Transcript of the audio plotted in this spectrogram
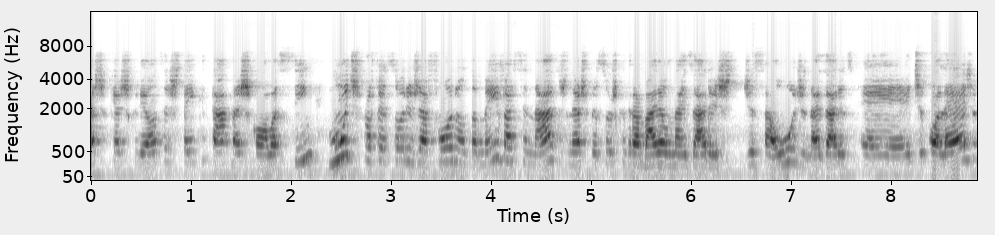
acho que as crianças têm que estar na escola sim. Muitos professores já foram também vacinados, né? As pessoas que trabalham nas áreas de saúde, nas áreas é, de colégio.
